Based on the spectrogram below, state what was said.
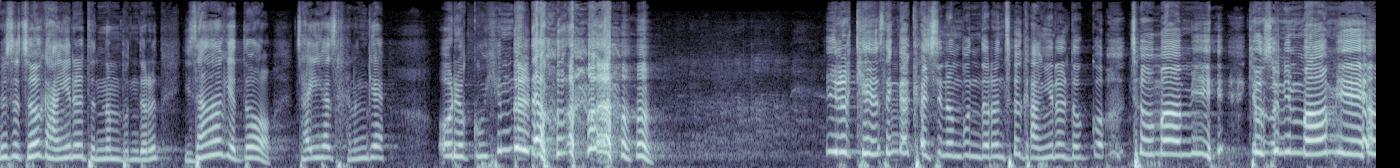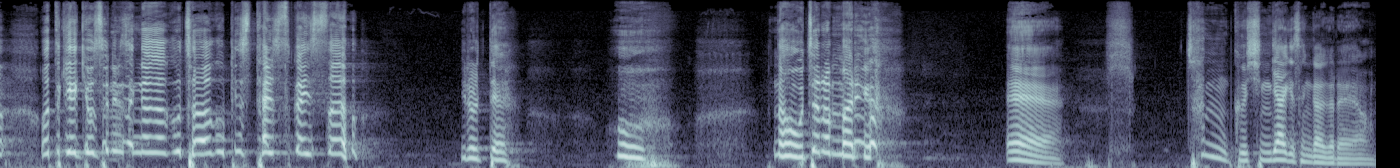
그래서 저 강의를 듣는 분들은 이상하게도 자기가 사는 게 어렵고 힘들다고 이렇게 생각하시는 분들은 저 강의를 듣고 저 마음이 교수님 마음이에요. 어떻게 교수님 생각하고 저하고 비슷할 수가 있어요? 이럴 때, 오, 나 어쩌란 말이야. 예. 참 그 신기하게 생각을 해요.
